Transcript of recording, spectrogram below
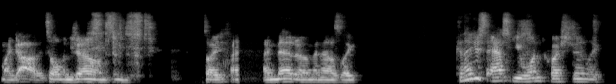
my God, it's Elvin Jones. And so I, I, I met him, and I was like, "Can I just ask you one question? Like,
